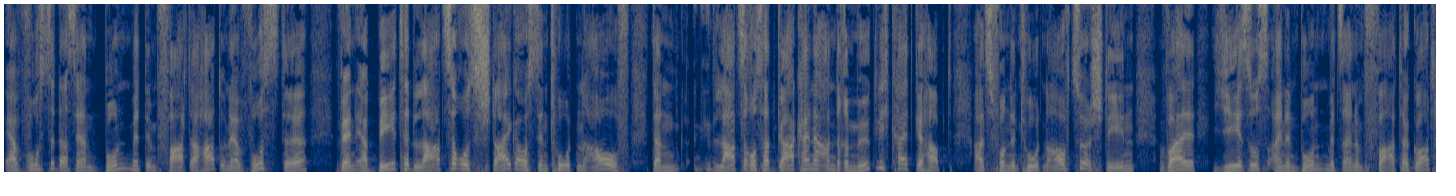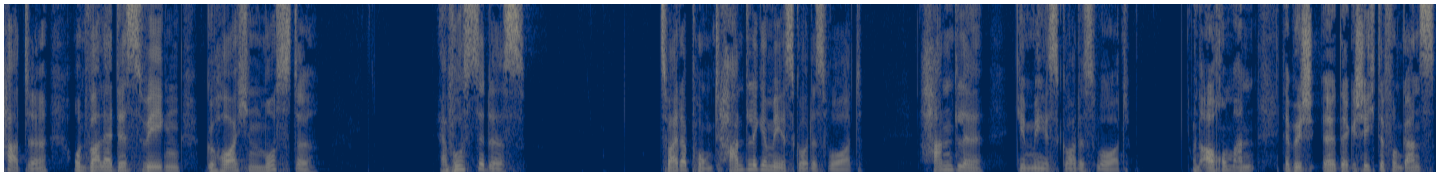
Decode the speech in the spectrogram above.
Er wusste, dass er einen Bund mit dem Vater hat und er wusste, wenn er betet, Lazarus steige aus den Toten auf, dann Lazarus hat gar keine andere Möglichkeit gehabt, als von den Toten aufzuerstehen, weil Jesus einen Bund mit seinem Vater Gott hatte und weil er deswegen gehorchen musste. Er wusste das. Zweiter Punkt, handle gemäß Gottes Wort. Handle gemäß Gottes Wort. Und auch um an der, äh, der Geschichte von ganz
